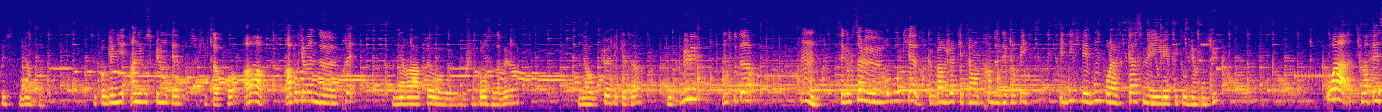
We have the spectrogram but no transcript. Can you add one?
plus. C'est bien ça. C'est pour gagner un niveau supplémentaire pour ceux qui le savent pas. Ah, un Pokémon de près. On ira après au. Je sais plus comment ça s'appelle là. On ira au purificateur. Donc, Lulu, mon scooter. Hmm, C'est donc ça le robot Kiagre que Barjac était en train de développer. Il dit qu'il est bon pour la casse, mais il est plutôt bien conçu. Ouah, tu m'as fait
